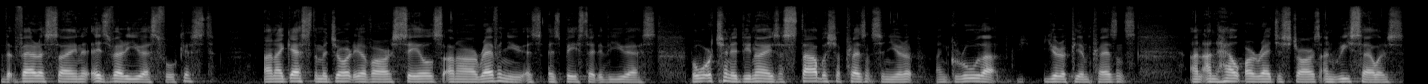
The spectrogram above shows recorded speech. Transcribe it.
that VeriSign is very US focused. And I guess the majority of our sales and our revenue is, is based out of the US. But what we're trying to do now is establish a presence in Europe and grow that European presence and, and help our registrars and resellers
